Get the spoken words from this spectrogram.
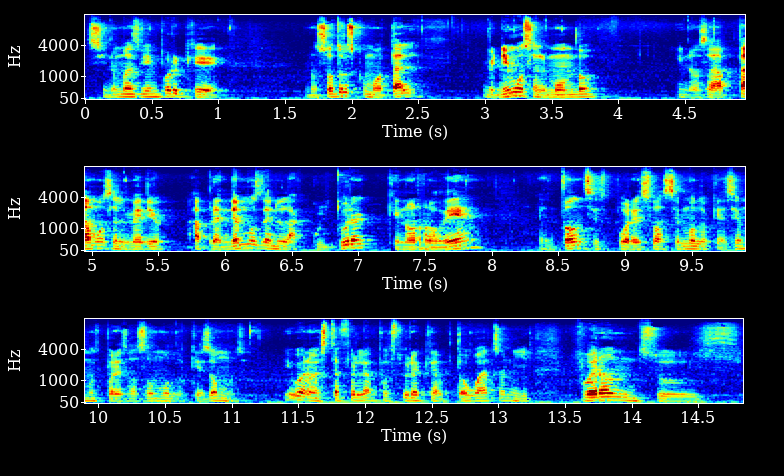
sino más bien porque nosotros como tal venimos al mundo y nos adaptamos al medio, aprendemos de la cultura que nos rodea, entonces por eso hacemos lo que hacemos, por eso somos lo que somos. Y bueno, esta fue la postura que adoptó Watson y fueron sus,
